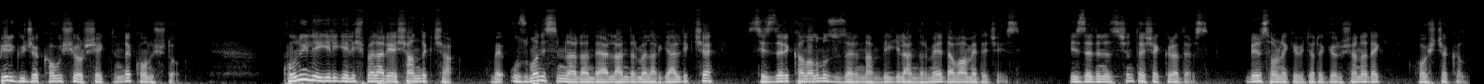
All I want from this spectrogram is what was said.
bir güce kavuşuyor şeklinde konuştu. Konuyla ilgili gelişmeler yaşandıkça ve uzman isimlerden değerlendirmeler geldikçe sizleri kanalımız üzerinden bilgilendirmeye devam edeceğiz. İzlediğiniz için teşekkür ederiz. Bir sonraki videoda görüşene dek hoşçakalın.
